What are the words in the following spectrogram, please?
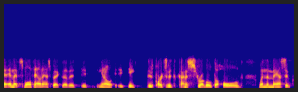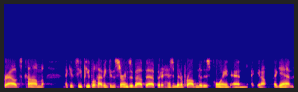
and that small town aspect of it, it you know, it, it, there's parts of it that kind of struggle to hold when the massive crowds come. I can see people having concerns about that, but it hasn't been a problem to this point. And you know, again,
